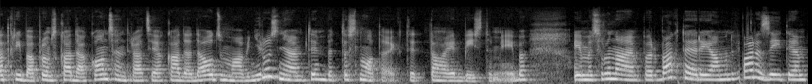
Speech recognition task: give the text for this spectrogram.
Atkarībā, protams, kādā koncentrācijā, kādā daudzumā viņi ir uzņemti, bet tas noteikti tā ir bīstamība. Ja mēs runājam par baktērijām un parazītiem,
